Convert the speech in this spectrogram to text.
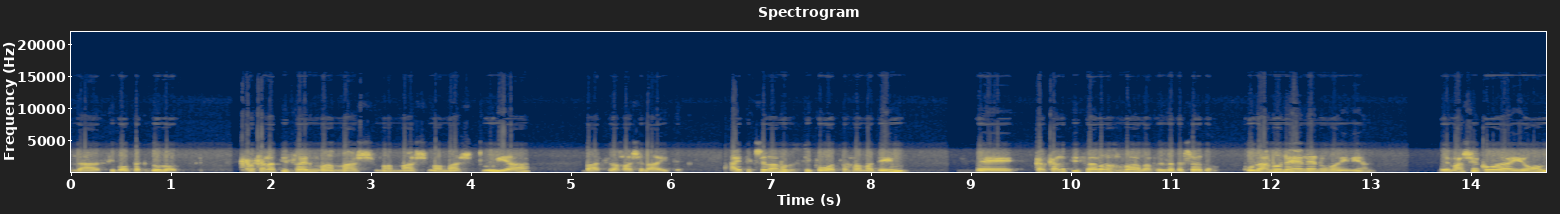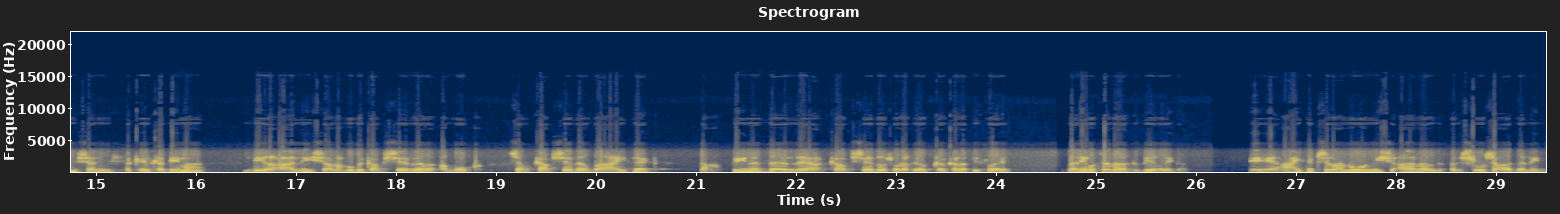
לסיבות הגדולות. כלכלת ישראל ממש ממש ממש תלויה בהצלחה של ההייטק. ההייטק שלנו זה סיפור הצלחה מדהים, וכלכלת ישראל רכבה עליו, וזה בסדר. כולנו נהנינו מהעניין. ומה שקורה היום, שאני מסתכל קדימה, נראה לי שאנחנו בקו שבר עמוק. עכשיו, קו שבר בהייטק, תכפיל את זה לקו שבר שהולך להיות כלכלת ישראל. ואני רוצה להסביר רגע. אה, ההייטק שלנו נשען על, על שלושה אדנים.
